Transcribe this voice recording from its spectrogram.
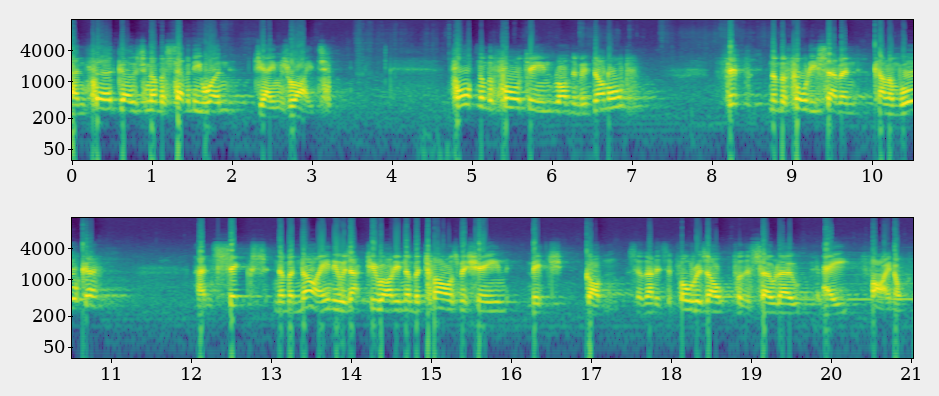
And third goes to number 71, James Wright. Fourth, number 14, Rodney McDonald. Fifth, number 47, Callum Walker. And six, number nine, who was actually riding number 12's machine, Mitch Godden. So that is the full result for the solo A final.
